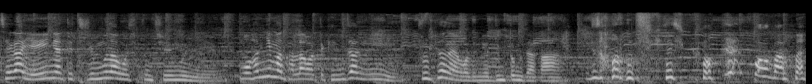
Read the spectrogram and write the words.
제가 예인이한테 질문하고 싶은 질문이에요. 뭐 한 입만 달라고 할 때 굉장히 불편해하거든요, 눈동자가. 서로 주고 싶고 서로 달라.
